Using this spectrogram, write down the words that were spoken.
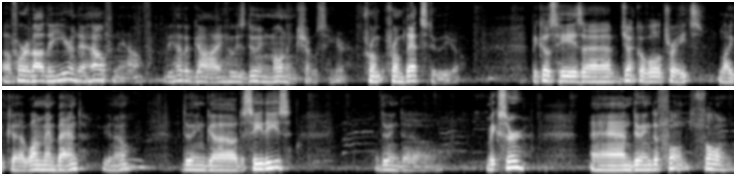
uh, for about a year and a half now, we have a guy who is doing morning shows here from, from that studio. Because he is a jack of all trades, like a one man band, you know, mm. Doing uh, the CDs, doing the mixer, and doing the phone, phone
